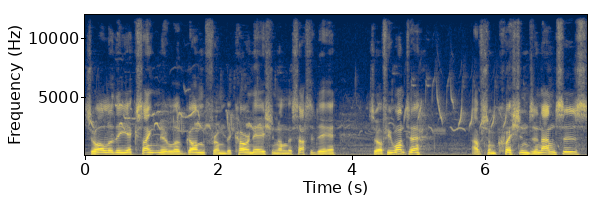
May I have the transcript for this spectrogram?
So all of the excitement will have gone from the coronation on the Saturday. So if you want to have some questions and answers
